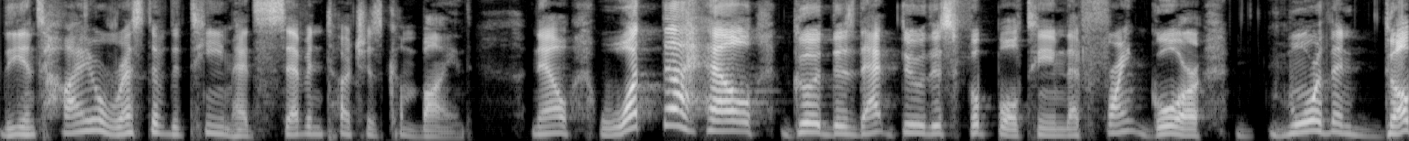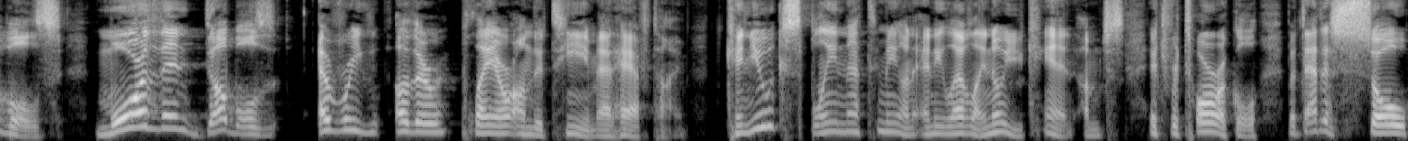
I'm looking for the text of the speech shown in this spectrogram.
The entire rest of the team had seven touches combined. Now, what the hell good does that do this football team that Frank Gore more than doubles, more than doubles every other player on the team at halftime? Can you explain that to me on any level? I know you can't. I'm just, it's rhetorical, but that is so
